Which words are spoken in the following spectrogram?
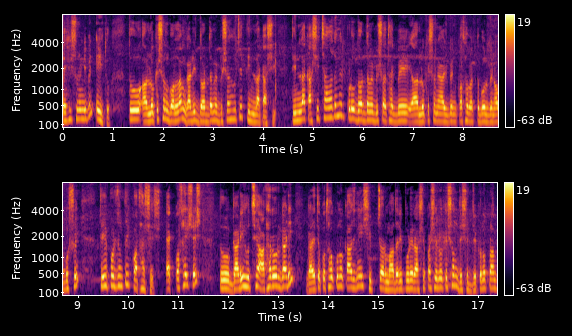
দেখে শুনে নেবেন, এই তো। তো লোকেশন বললাম, গাড়ির দরদামের বিষয় হচ্ছে তিন লাখ আশি। তিন লাখ আশি চাওয়া দামের পুরো দরদামের বিষয় থাকবে লোকেশনে আসবেন, কথাবার্তা বলবেন অবশ্যই। তো এই পর্যন্তই কথা শেষ। এক কথাই শেষ, তো গাড়ি হচ্ছে আঠারোর গাড়ি। গাড়িতে কোথাও কোনো কাজ নেই, শিবচর, মাদারীপুরের আশেপাশে লোকেশন দেশের যে কোনো প্রান্ত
